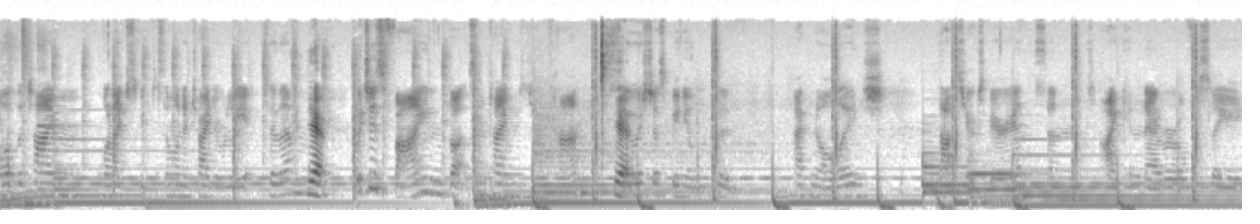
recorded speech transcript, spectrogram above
lot of the time Yeah. Which is fine, but sometimes you can't. Yeah. So it's just being able to acknowledge that's your experience, and I can never obviously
